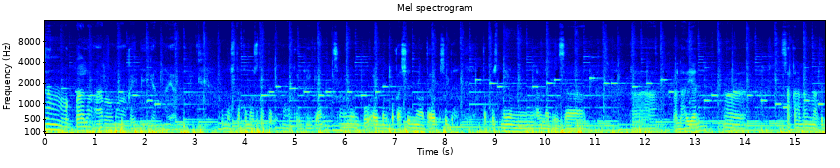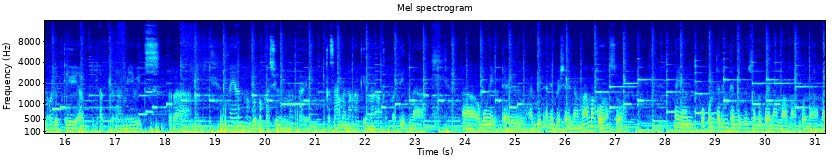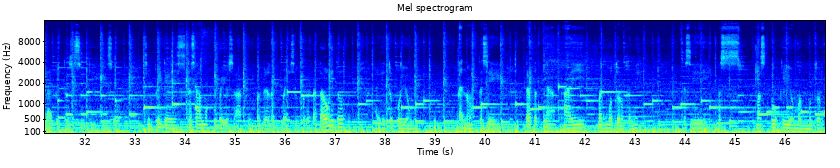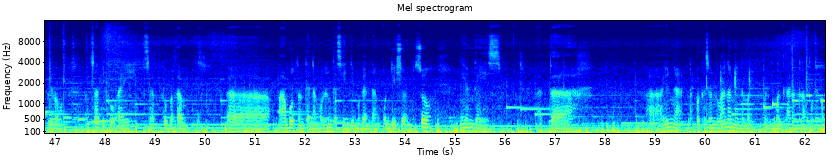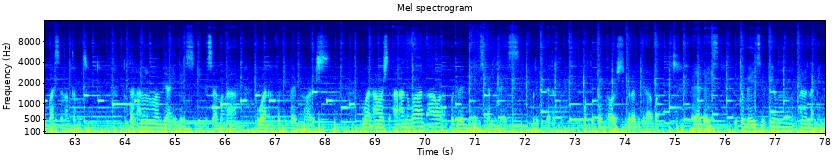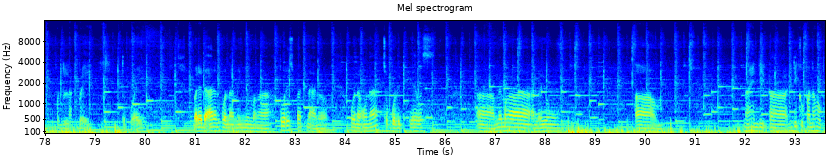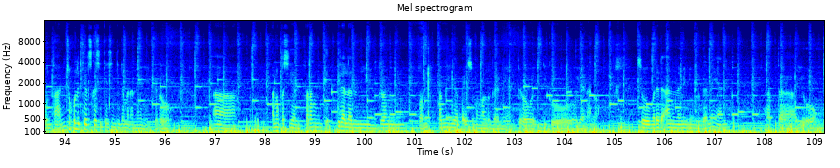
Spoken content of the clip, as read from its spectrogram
Isang mapagpalang araw mga kaibigan. Ayan. Kumusta, kumusta po mga kaibigan. Sa ngayon po ay magbakasyon na tayo kasi tapos na yung ano natin sa ah, palayan. Uh, saka na lang natin ulit kayo i-update after many weeks para ngayon magbabakasyon muna tayo kasama ng aking mga kapatid na ah, umuwi dahil andit anniversary ng mama ko so ngayon pupunta din kami dun sa lugar ng mama ko na malapit dun sa city. So siyempre guys kasama po kayo sa aking paglalakbay sa pagkakataong ito. Ay ito po yung ano kasi dapat nga ay magmotor kami. Kasi mas mas okay yung magmotor. Pero ang sabi ko ay sabi ko baka uh, maabot ng tayo ng ulan kasi hindi magandang condition. So ngayon guys at uh, ah, yun nga napagkasunduan namin na mag, mag, mag ano na lang kami magbasa lang kami so, total ano naman biyahe guys? Eh, sa mga 1 and 45 hours. 1 hours ah, ano 1 hour and 45 minutes kami guys. Balik na lang. 45 hours grabe kahaba kaya guys ito guys ito yung ano namin paglalakbay ito po ay madadaanan po namin yung mga tourist spot na ano unang-una Chocolate Hills. Ah, may mga ano yung um, na hindi pa hindi ko pa napupuntahan. Chocolate hills kasi guys hindi naman ano yun eh pero ah ano kasi yan? Parang ki- kilala niyo yun. Parang pam- pamilya kayo sa mga lugar na yan pero hindi ko yan ano. So madadaan namin yung lugar na yan at ah, yung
